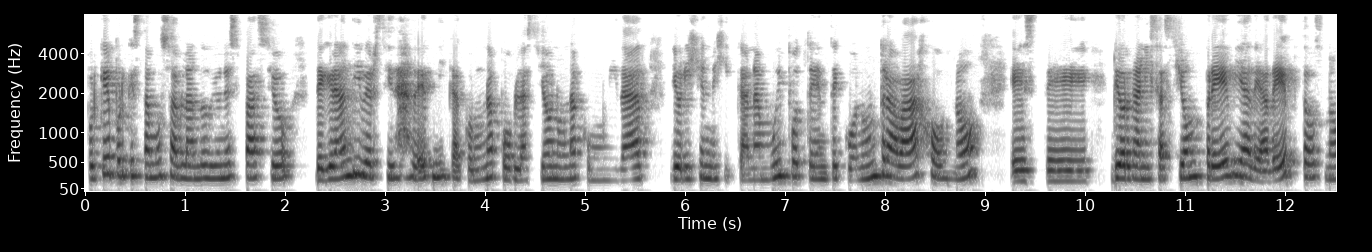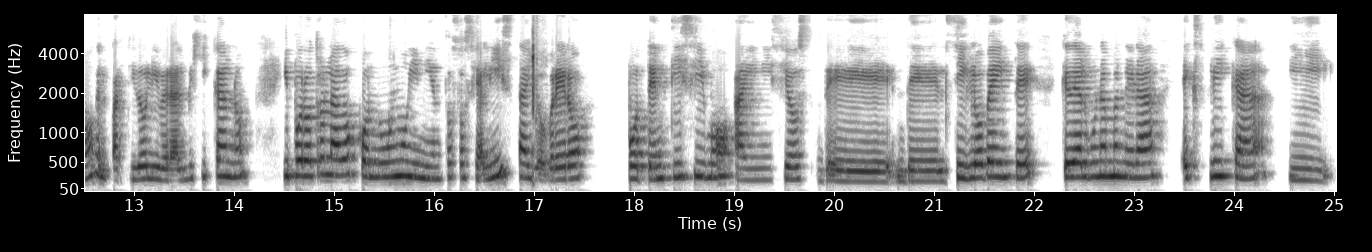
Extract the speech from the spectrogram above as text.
¿Por qué? Porque estamos hablando de un espacio de gran diversidad étnica, con una población, una comunidad de origen mexicana muy potente, con un trabajo, ¿no? Este, de organización previa de adeptos, ¿no? Del Partido Liberal Mexicano. Y por otro lado, con un movimiento socialista y obrero potentísimo a inicios del siglo XX que de alguna manera explica y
